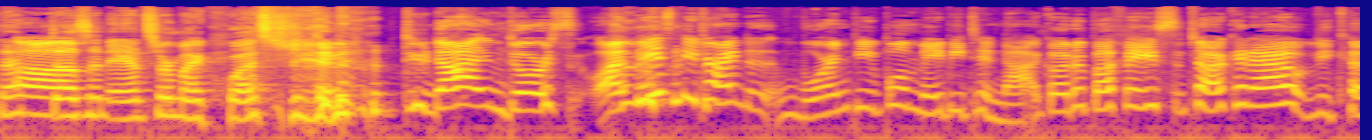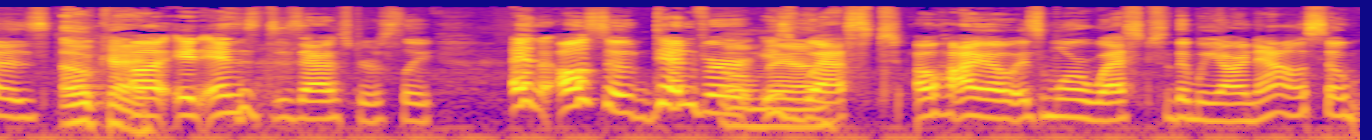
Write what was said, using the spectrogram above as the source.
That Um, doesn't answer my question. do not endorse. I'm basically trying to warn people maybe to not go to buffets to talk it out because okay. uh, it ends disastrously. And also, Denver Oh, is west. Ohio is more west than we are now, so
